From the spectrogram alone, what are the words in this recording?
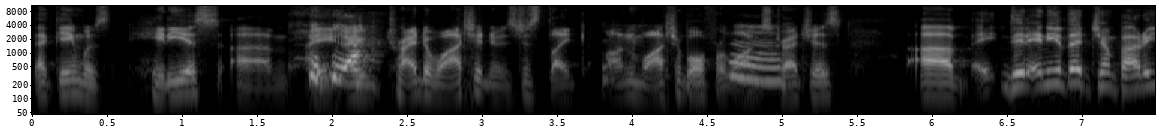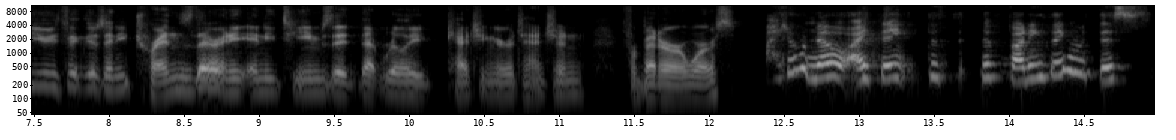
that game was hideous. Um, I, yeah. I, tried to watch it and it was just like unwatchable for long stretches. Uh, did any of that jump out at you? You think there's any trends there? Any any teams that that really catching your attention for better or worse? I don't know. I think the the funny thing with this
